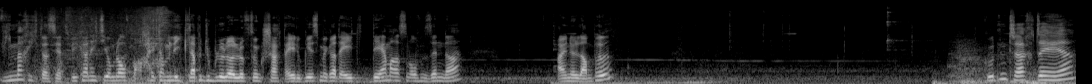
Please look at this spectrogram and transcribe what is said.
wie mache ich das jetzt? Wie kann ich die umlaufen? Ach, halt doch mal die Klappe, du blöder Lüftungsschacht. Ey, du gehst mir gerade dermaßen auf den Sender. Eine Lampe. Guten Tag, der Herr.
